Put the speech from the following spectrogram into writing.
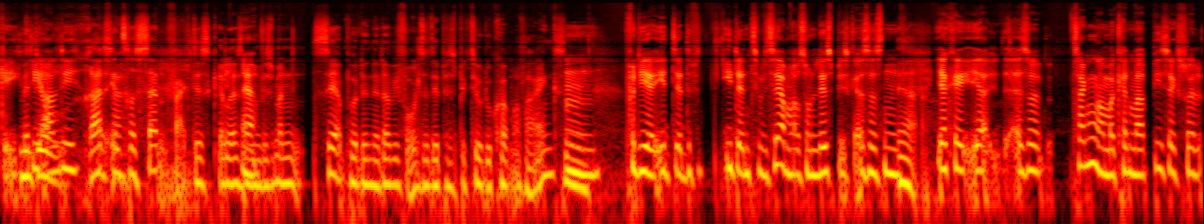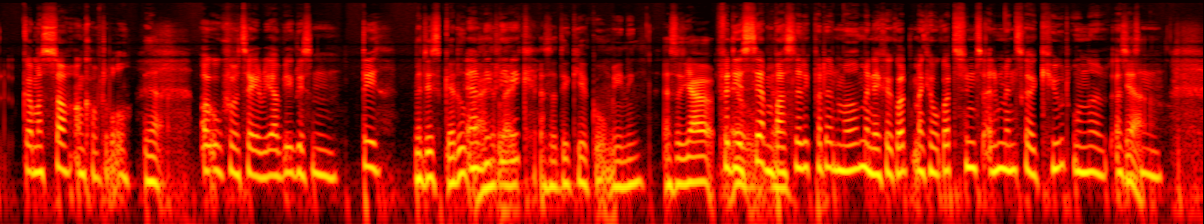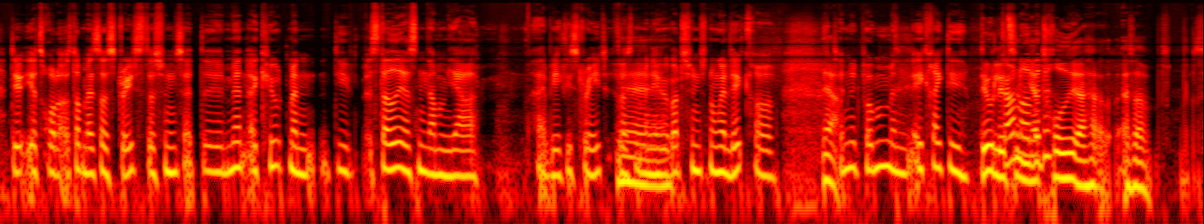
gay. Men de det er jo aldrig, ret altså... interessant faktisk, eller sådan, ja. Hvis man ser på det netop i forhold til det perspektiv, du kommer fra. Ikke? Sådan, Mm. Fordi jeg ident- identificerer mig som lesbisk. Altså sådan, Ja, jeg kan, jeg, altså, tanken om at kalde mig biseksuel gør mig så uncomfortable ja. og ukomfortabel. Jeg er virkelig sådan, det, Men det skal du Ja, bare heller ikke. ikke. Altså, det giver god mening. Altså, jeg fordi jeg jo- ser dem ja. bare slet ikke på den måde. Men jeg kan godt, man kan jo godt synes, at alle mennesker er cute. Uden at, altså Ja. sådan, det, jeg tror, der også der er masser af straights, der synes, at øh, mænd er cute, men de stadig er sådan, at jeg er virkelig straight. Eller sådan, Ja, Men jeg ja. kan godt synes, at nogle er lækre og Ja. ja. tænde lidt på dem, men ikke rigtig... Det er jo lidt sådan, jeg det. troede, jeg havde, altså,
